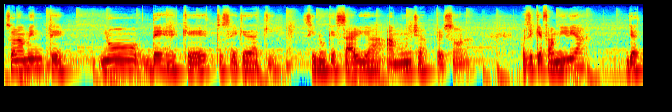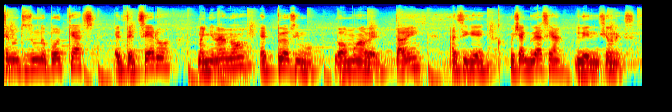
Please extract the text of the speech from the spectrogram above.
Solamente no dejes que esto se quede aquí, sino que salga a muchas personas. Así que familia, ya este es nuestro segundo podcast, el tercero, mañana no, el próximo, lo vamos a ver, ¿está bien? Así que muchas gracias y bendiciones.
